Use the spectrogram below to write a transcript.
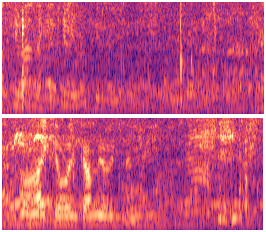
Así va, de aquí a aquí, ¿no? Ay, qué buen cambio, ¿viste?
